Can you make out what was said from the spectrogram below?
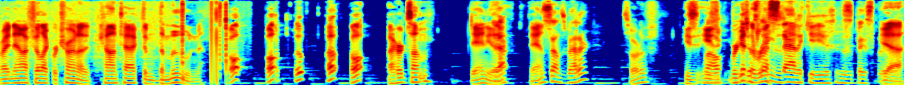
right now, I feel like we're trying to contact the, moon. Oh, oh, oh, oh, oh! I heard something. Dan, you Yeah. there? Dan, Sounds better. sort of. He's, he's well, we're getting the rings. staticky is basically. Yeah,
